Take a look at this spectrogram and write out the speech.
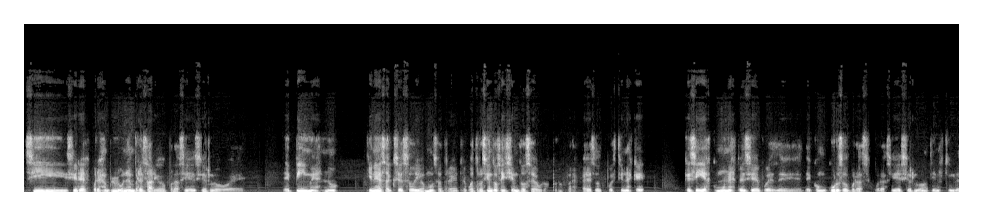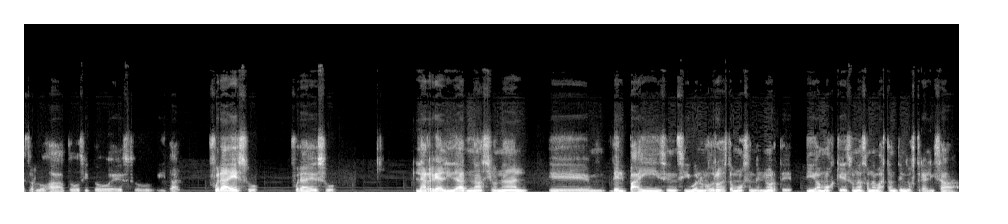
si, si, eres, por ejemplo, un empresario, por así decirlo, de pymes, ¿no? Tienes acceso, digamos, a entre 400 y 600 euros, pero para eso, pues tienes que, que sí, es como una especie, pues, de, de concurso, por así, por así decirlo, donde tienes que ingresar los datos y todo eso y tal. Fuera eso, fuera eso, la realidad nacional eh, del país en sí, bueno, nosotros estamos en el norte, digamos que es una zona bastante industrializada,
